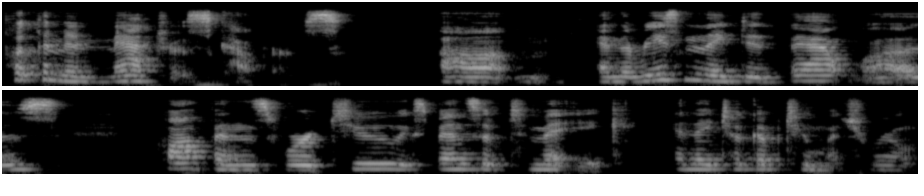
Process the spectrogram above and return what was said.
put them in mattress covers. Um, and the reason they did that was coffins were too expensive to make and they took up too much room.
